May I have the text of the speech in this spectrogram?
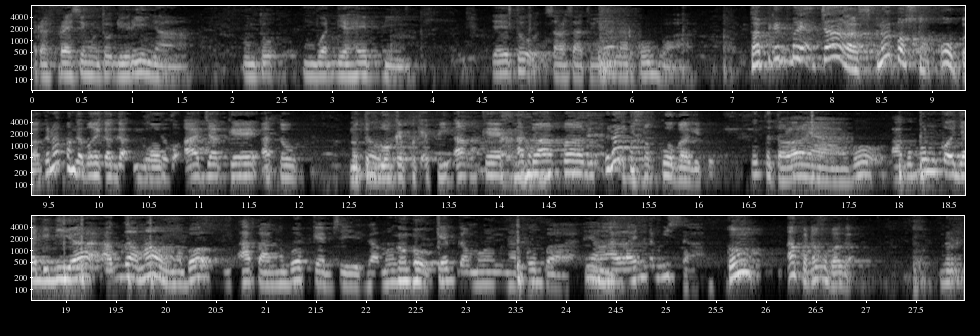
refreshing untuk dirinya, untuk membuat dia happy. Yaitu salah satunya narkoba. Tapi kan banyak cara. Kenapa harus narkoba? Kenapa nggak mereka nggak ngerokok aja ke atau nonton bokep pakai VR ke atau apa gitu? Kenapa harus narkoba gitu? Itu tololnya aku aku pun kok jadi dia aku gak mau ngebo apa ngebokep sih gak mau ngebokep gak mau narkoba yang hal lain kan bisa Kau apa narkoba gak? menurut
